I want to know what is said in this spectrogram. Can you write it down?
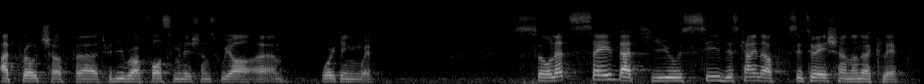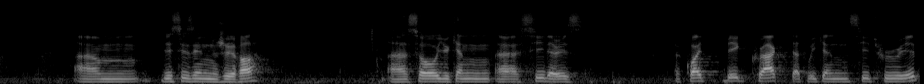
approach of uh, 3D rockfall simulations we are um, working with. So let's say that you see this kind of situation on a cliff. Um, this is in Jura. Uh, so you can uh, see there is a quite big crack that we can see through it.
